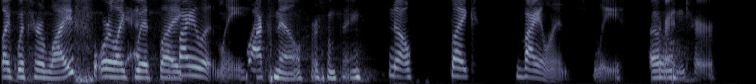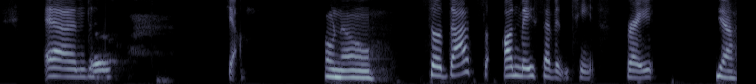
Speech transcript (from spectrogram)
Like with her life or like yes, with like violently blackmail or something? No, like violently oh. threatened her. And oh. yeah. Oh no. So that's on May 17th, right? Yeah.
